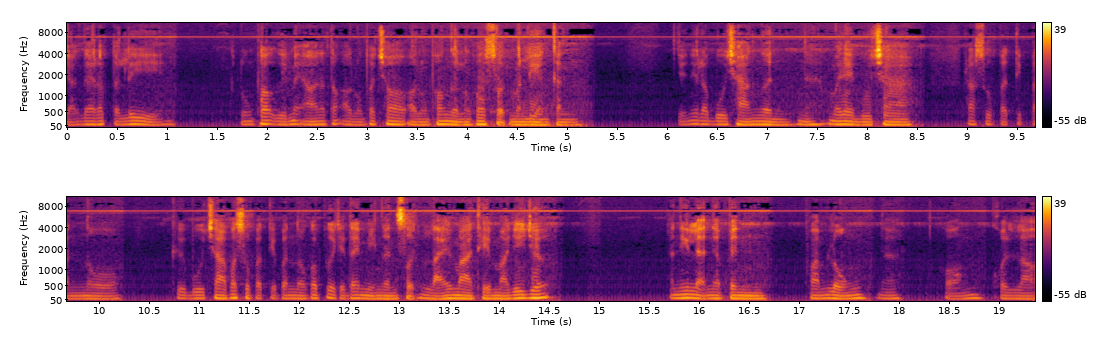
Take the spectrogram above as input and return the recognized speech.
อยากได้ลอตเตอรี่ ลวงพ่ออื่นไม่เอานะต้องเอาหลวงพ่อชอบเอาหลวงพ่อเงินหลวงพ่อสดมาเรียงกัน เดี๋ยวนี้เราบูชาเงินนะไม่ได้บูชาพระสุปฏิปันโน คือบูชาพระสุปฏิปันโนก็เพื่อจะได้มีเงินสดไหลมาเทมาเยอะๆอันนี้แหละเนี่ยเป็นความหลงนะของคนเรา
